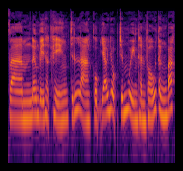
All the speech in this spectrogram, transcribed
và đơn vị thực hiện chính là Cục Giáo dục Chính quyền thành phố Tân Bắc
